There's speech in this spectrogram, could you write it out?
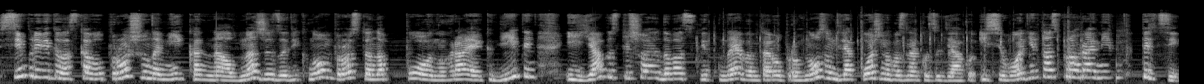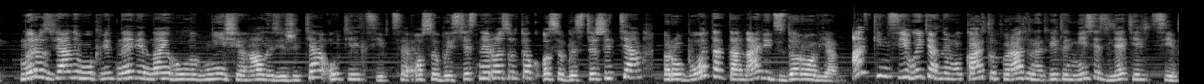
Всім привіт і ласкаво прошу на мій канал. В нас же за вікном просто наповну грає квітень, і я поспішаю до вас з квітневим таро-прогнозом для кожного знаку зодіаку. І сьогодні в нас в програмі тельці. Ми розглянемо у квітневі найголовніші галузі життя у тільців: це особистісний розвиток, особисте життя, робота та навіть здоров'я. А в кінці витягнемо карту поради на квітень місяць для тільців.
